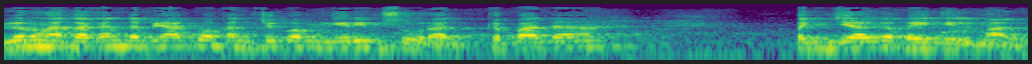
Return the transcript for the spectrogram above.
Beliau mengatakan, tapi aku akan coba mengirim surat kepada penjaga Baitul Mal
